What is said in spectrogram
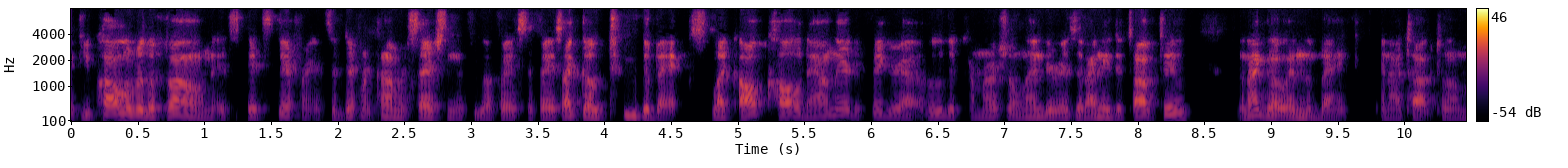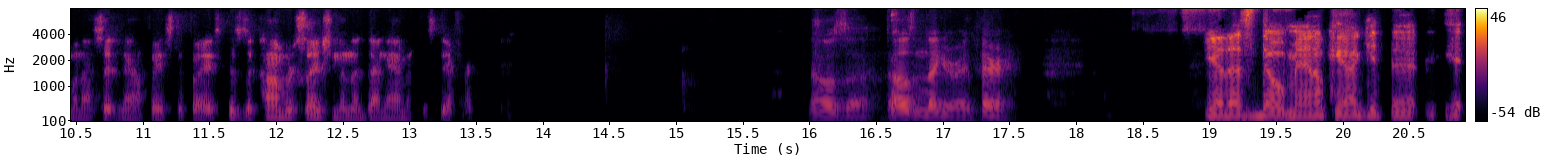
if you call over the phone, it's it's different. It's a different conversation if you go face to face. I go to the banks. Like I'll call down there to figure out who the commercial lender is that I need to talk to. Then I go in the bank and I talk to them and I sit down face to face because the conversation and the dynamic is different. That was a that was a nugget right there. Yeah, that's dope, man. Okay, I get that. Hit,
